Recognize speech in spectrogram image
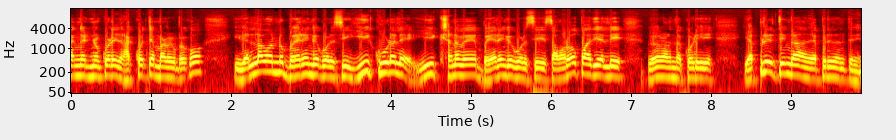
ಸಂಘಟನೆ ಕೂಡ ಇದನ್ನು ಹಕ್ಕೊತ್ತಾಯ ಮಾಡಬೇಕು. ಇವೆಲ್ಲವನ್ನು ಬಹಿರಂಗಗೊಳಿಸಿ, ಈ ಕೂಡಲೇ, ಈ ಕ್ಷಣವೇ ಬಹಿರಂಗಗೊಳಿಸಿ, ಸಮರೋಪಾದಿಯಲ್ಲಿ ವಿವರಗಳನ್ನು ಕೊಡಿ. ಏಪ್ರಿಲ್ ತಿಂಗಳ, ಏಪ್ರಿಲ್ ಅಂತೀನಿ.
